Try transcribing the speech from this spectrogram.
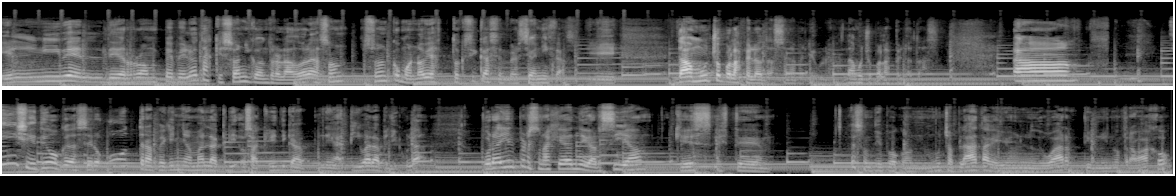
el nivel de rompepelotas que son y controladoras son, son como novias tóxicas en versión hijas. Y da mucho por las pelotas en la película. Da mucho por las pelotas. Ah, y si tengo que hacer otra pequeña mala o sea, crítica negativa a la película, por ahí el personaje de Andy García, que es este. Es un tipo con mucha plata que vive en un lugar, tiene un lindo trabajo,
